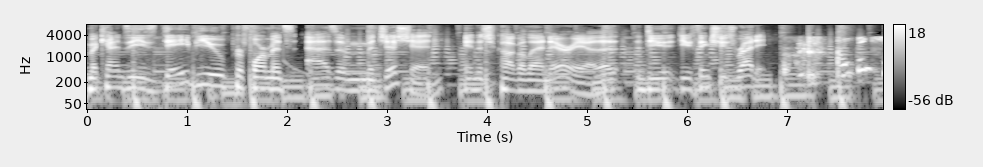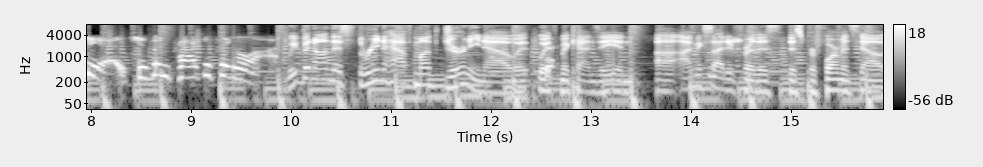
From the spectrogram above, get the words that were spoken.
McKenzie's debut performance as a magician in the Chicagoland area. Do you do you think she's ready? I think she is. She's been practicing a lot. We've been on this three and a half month journey now with, with McKenzie, and uh, I'm excited for this this performance. Now,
